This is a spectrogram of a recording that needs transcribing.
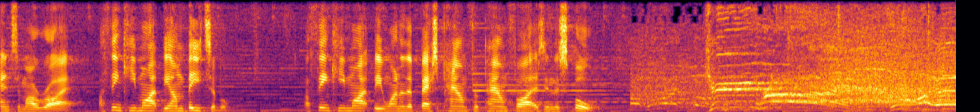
And to my right, I think he might be unbeatable. I think he might be one of the best pound for pound fighters in the sport. King Ryan, Ryan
